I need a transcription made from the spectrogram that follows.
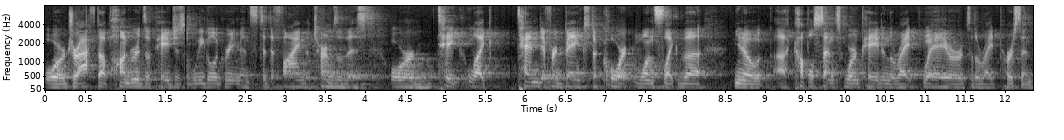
or draft up hundreds of pages of legal agreements to define the terms of this, or take like 10 different banks to court once like the, you know, a couple cents weren't paid in the right way or to the right person.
